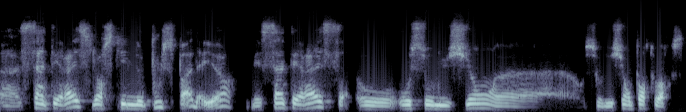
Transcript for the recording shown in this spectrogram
euh, s'intéresse, lorsqu'il ne pousse pas d'ailleurs, mais s'intéresse aux, solutions, euh, solutions Portworx.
